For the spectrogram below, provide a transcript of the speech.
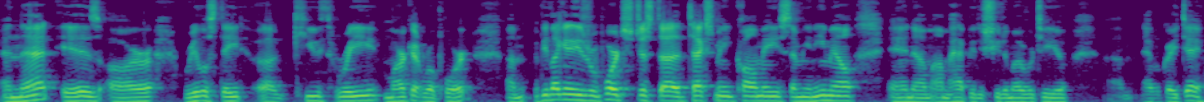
And that is our real estate uh, Q3 market report. Um, if you'd like any of these reports, just uh, text me, call me, send me an email, and um, I'm happy to shoot them over to you. Um, have a great day.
